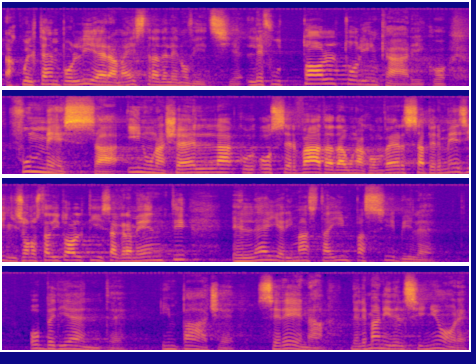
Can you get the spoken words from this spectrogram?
a quel tempo lì era maestra delle novizie, le fu tolto l'incarico, fu messa in una cella osservata da una conversa per mesi, gli sono stati tolti i sacramenti e lei è rimasta impassibile, obbediente in pace, serena, nelle mani del Signore.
